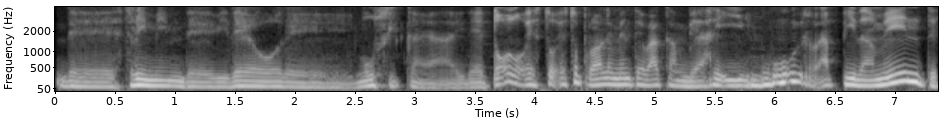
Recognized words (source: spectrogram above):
de streaming, de video, de música y de todo esto, esto probablemente va a cambiar y muy rápidamente.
